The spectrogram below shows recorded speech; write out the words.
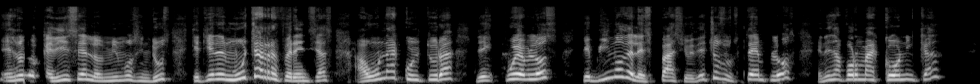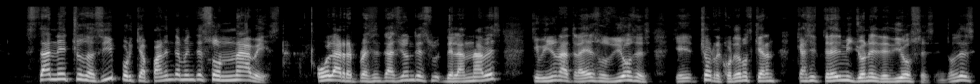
Eso es lo que dicen los mismos hindús, que tienen muchas referencias a una cultura de pueblos que vino del espacio. Y de hecho sus templos, en esa forma cónica, están hechos así porque aparentemente son naves o la representación de, de, las naves que vinieron a traer esos dioses, de hecho recordemos que eran casi 3 millones de dioses. Entonces,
